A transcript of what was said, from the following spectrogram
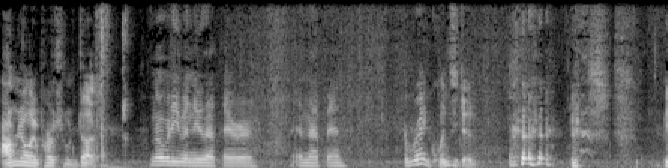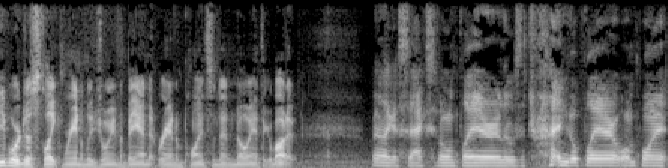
I'm the only person who does. nobody even knew that they were in that band. Everybody in Quincy did. People were just like randomly joining the band at random points and didn't know anything about it. We had like a saxophone player, there was a triangle player at one point.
